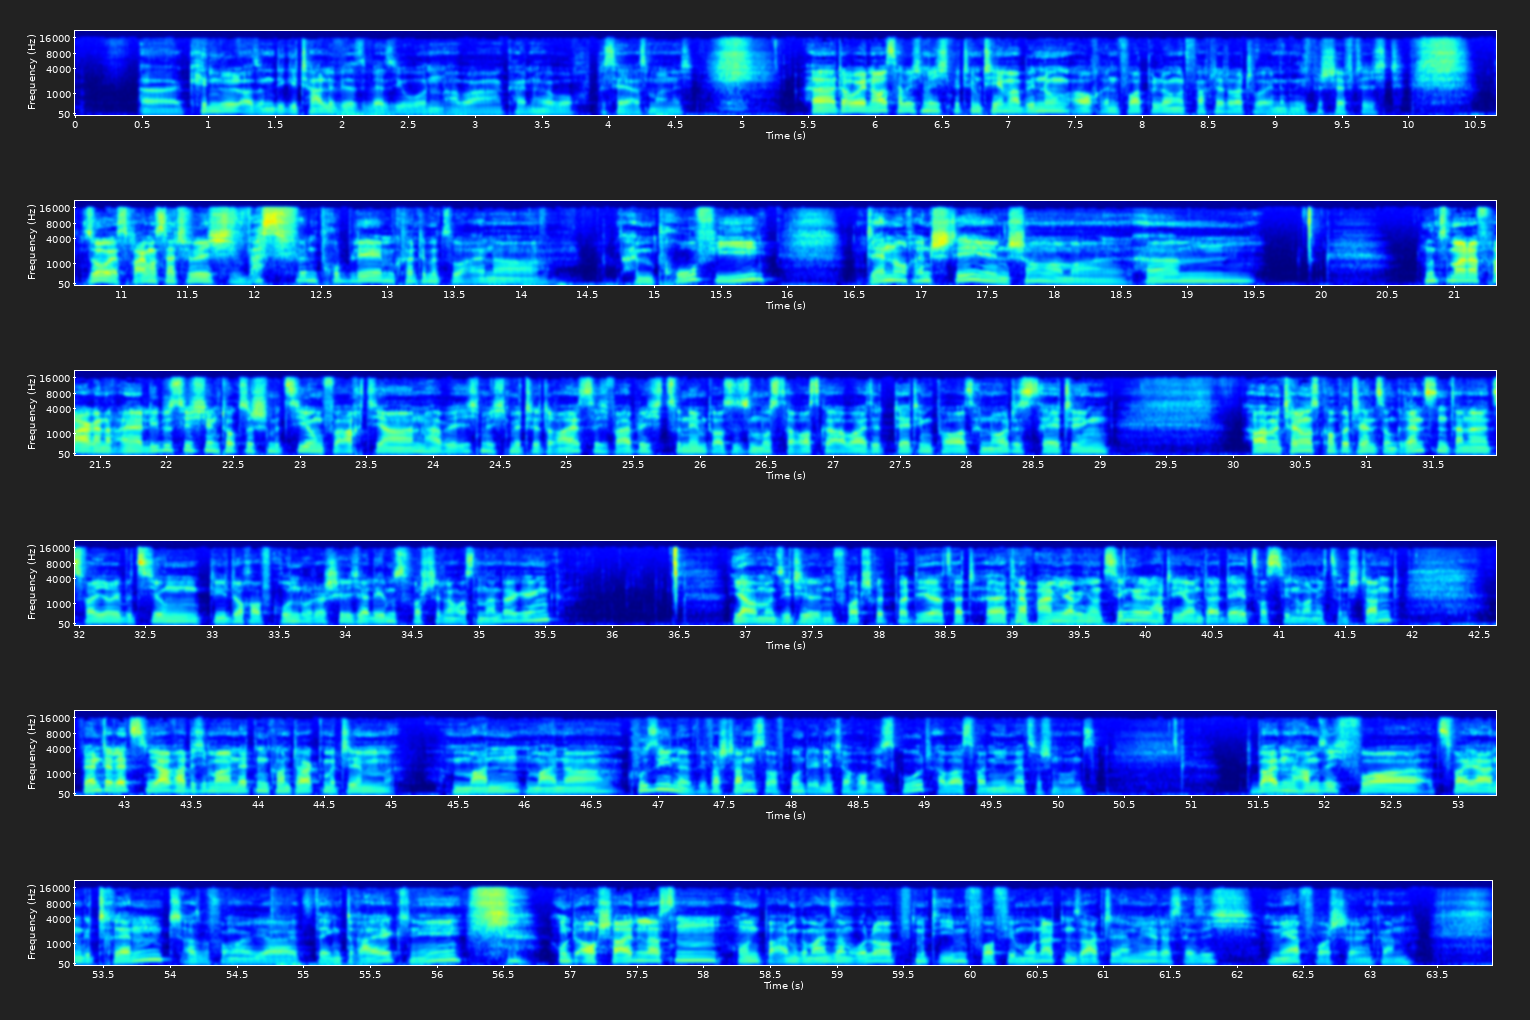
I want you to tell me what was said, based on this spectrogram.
äh, Kindle, also eine digitale Version, aber kein Hörbuch, bisher erstmal nicht. Äh, darüber hinaus habe ich mich mit dem Thema Bindung auch in Fortbildung und Fachliteratur intensiv beschäftigt. So, jetzt fragen wir uns natürlich, was für ein Problem könnte mit so einer, einem Profi dennoch entstehen? Schauen wir mal. Ähm, nun zu meiner Frage. Nach einer liebessüchtigen, toxischen Beziehung vor acht Jahren habe ich mich Mitte 30 weiblich zunehmend aus diesem Muster rausgearbeitet. Dating-Pause, erneutes Dating, aber mit Trennungskompetenz und Grenzen dann eine zweijährige Beziehung, die doch aufgrund unterschiedlicher Lebensvorstellungen auseinanderging. Ja, und man sieht hier den Fortschritt bei dir. Seit äh, knapp einem Jahr bin ich noch Single, hatte hier unter Dates, aus denen aber nichts entstand. Während der letzten Jahre hatte ich immer netten Kontakt mit dem Mann meiner Cousine. Wir verstanden es aufgrund ähnlicher Hobbys gut, aber es war nie mehr zwischen uns. Die beiden haben sich vor zwei Jahren getrennt, also bevor man wieder jetzt denkt, Dreieck, nee, und auch scheiden lassen. Und bei einem gemeinsamen Urlaub mit ihm vor vier Monaten sagte er mir, dass er sich mehr vorstellen kann.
